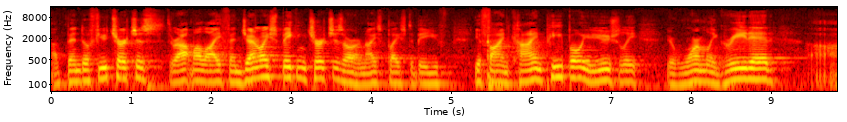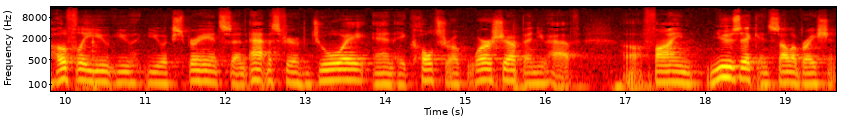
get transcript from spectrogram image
I've been to a few churches throughout my life, and generally speaking, churches are a nice place to be. You, you find kind people. You usually you're warmly greeted. Uh, hopefully, you, you, you experience an atmosphere of joy and a culture of worship, and you have uh, fine music and celebration.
